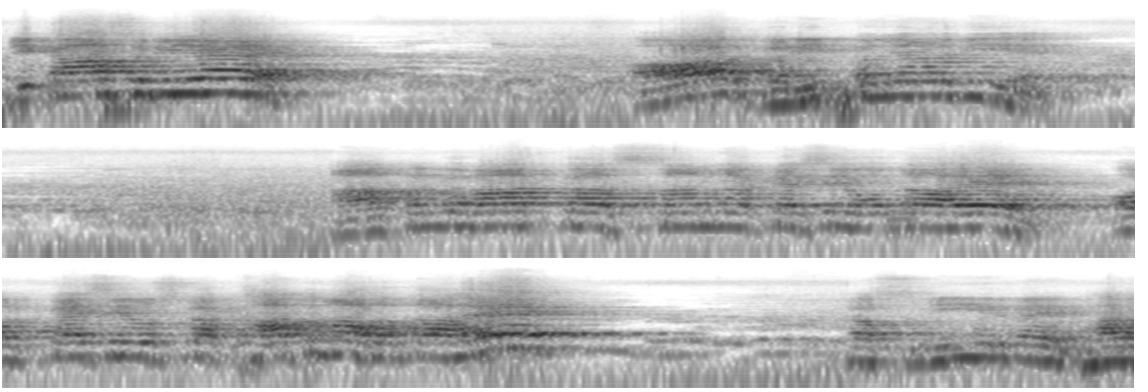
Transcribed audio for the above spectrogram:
विकास भी है, और गरीब कल्याण भी है। आतंकवाद का सामना कैसे होता है और कैसे उसका खात्मा होता है कश्मीर में धारा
